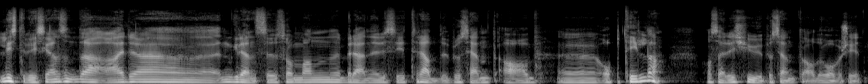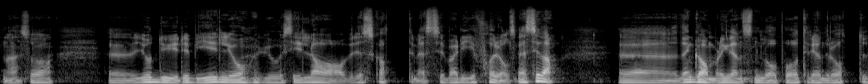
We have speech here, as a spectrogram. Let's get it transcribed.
Listeprisgrensen det er uh, en grense som man beregner si 30 av opp til. da, Og så er det 20% av det overskytende. Så uh, jo dyrere bil, jo, jo si lavere skattemessig verdi forholdsmessig. da. Den gamle grensen lå på 308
